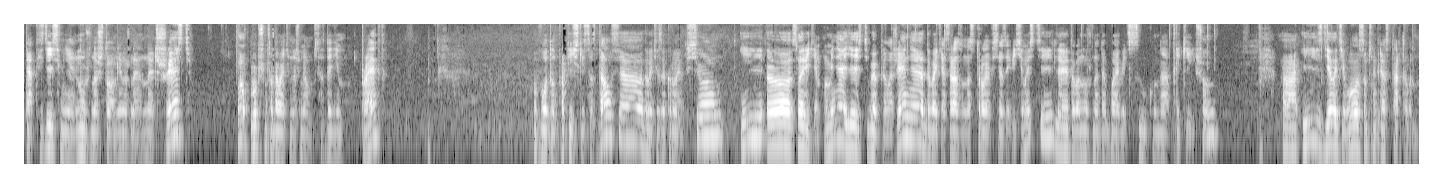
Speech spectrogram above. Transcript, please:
Так, здесь мне нужно что? Мне нужно net 6. Ну, в общем-то, давайте нажмем, создадим проект. Вот он практически создался. Давайте закроем все. И э, смотрите, у меня есть веб-приложение. Давайте я сразу настрою все зависимости. Для этого нужно добавить ссылку на application э, и сделать его, собственно говоря, стартовым.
